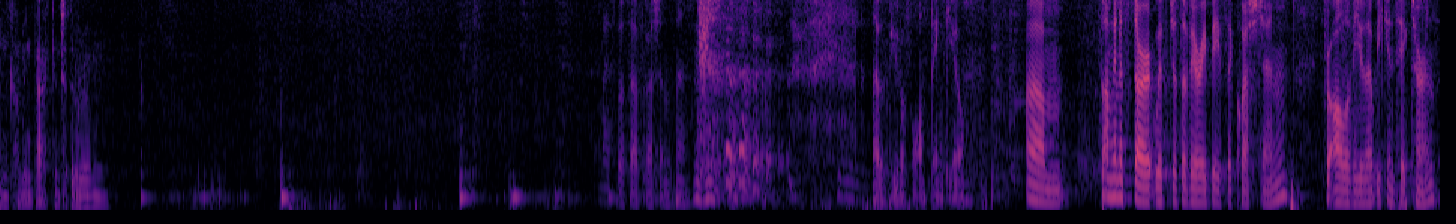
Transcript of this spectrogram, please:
and coming back into the room. Am I supposed to ask questions now. that was beautiful. Thank you. Um, so I'm going to start with just a very basic question for all of you that we can take turns.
